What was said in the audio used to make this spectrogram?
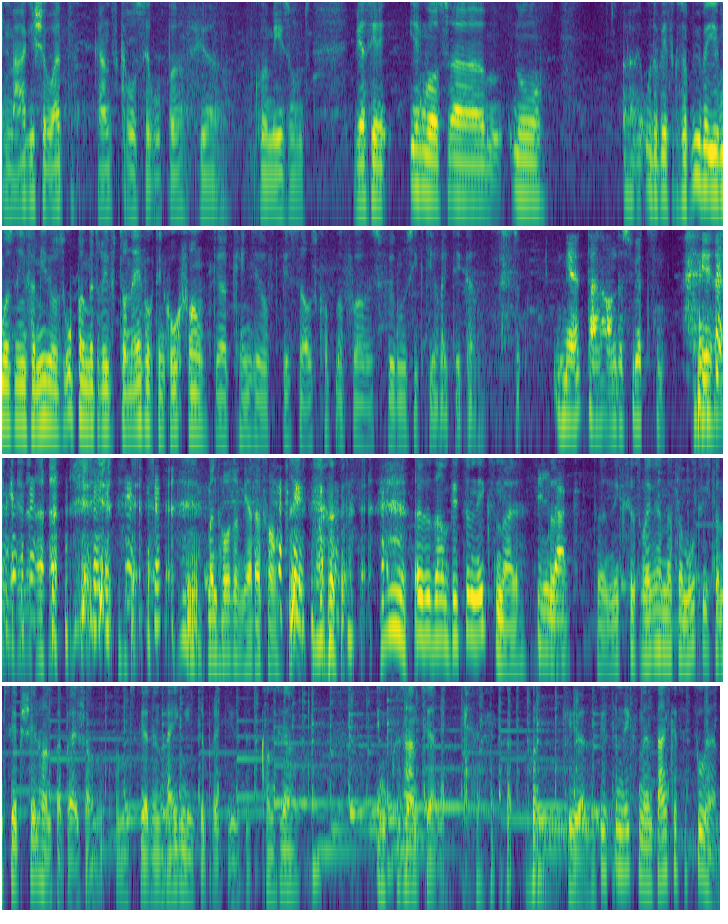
Ein magischer Ort, ganz große Oper für Gourmets und wer sich irgendwas äh, nur oder besser gesagt über irgendwas noch informieren, was Opern betrifft, dann einfach den Koch fragen, der kennt sich oft besser aus, kommt mir vor, als für Musiktheoretiker. So. Mehr dann anders würzen. Ja, genau. Man hat ja mehr davon. Also dann bis zum nächsten Mal. Vielen Da- Dank. da Nächstes Mal werden wir vermutlich beim Sepp Schellhorn vorbeischauen und der den Reigen interpretiert. Das kann sehr interessant werden. Okay, also bis zum nächsten Mal und danke fürs Zuhören.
